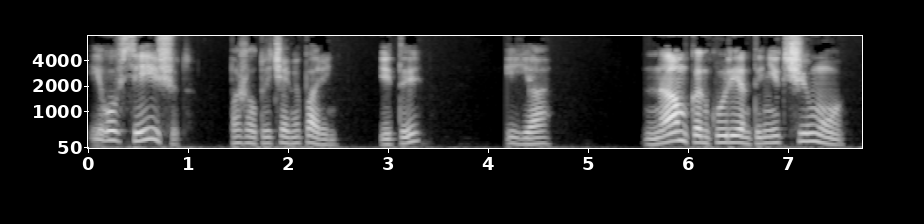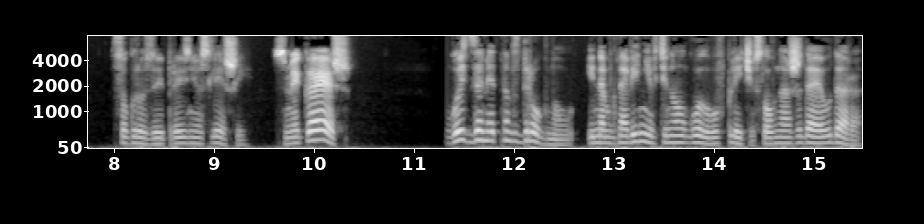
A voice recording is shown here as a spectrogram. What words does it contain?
«Его все ищут», — пожал плечами парень. «И ты?» «И я». «Нам конкуренты ни к чему», — с угрозой произнес Леший. «Смекаешь?» Гость заметно вздрогнул и на мгновение втянул голову в плечи, словно ожидая удара.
